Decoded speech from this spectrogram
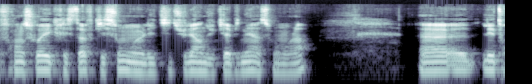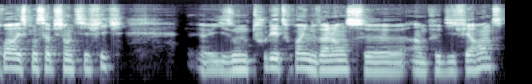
François et Christophe qui sont les titulaires du cabinet à ce moment-là. les trois responsables scientifiques, euh, ils ont tous les trois une valence euh, un peu différente.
